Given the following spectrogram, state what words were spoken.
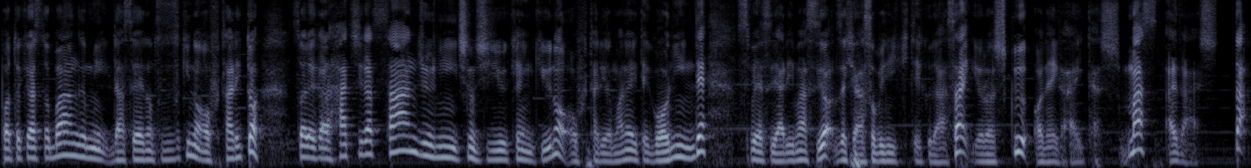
ポッドキャスト番組、惰性の続きのお二人と、それから8月32日の自由研究のお二人を招いて5人でスペースやりますよ。ぜひ遊びに来てください。よろしくお願いいたします。ありがとうございました。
